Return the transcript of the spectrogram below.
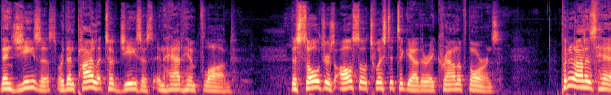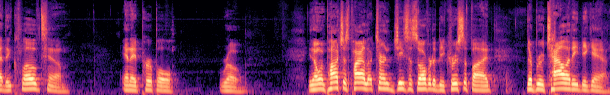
Then Jesus, or then Pilate took Jesus and had him flogged. The soldiers also twisted together a crown of thorns, put it on his head, and clothed him in a purple robe. You know, when Pontius Pilate turned Jesus over to be crucified, the brutality began.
